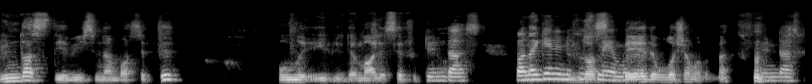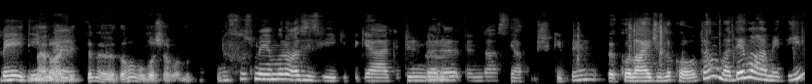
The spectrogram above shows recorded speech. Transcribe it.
Dündas diye bir isimden bahsetti. Onunla ilgili de maalesef Dündas. Bana gene nüfus Dündas memuru. Bey'e de ulaşamadım ben. Dündas Bey değil Merak mi? ettim evet ama ulaşamadım. Nüfus memuru Azizliği gibi geldi. Dündar'ı Dündas yapmış gibi. Böyle kolaycılık oldu ama devam edeyim.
